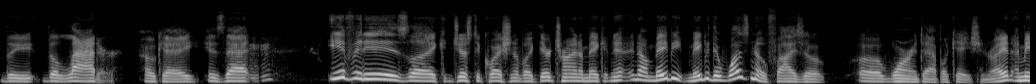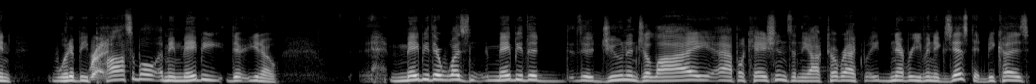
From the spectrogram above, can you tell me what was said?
the the latter, okay, is that if it is like just a question of like they're trying to make it, you know, maybe maybe there was no FISA uh, warrant application, right? I mean, would it be Right. possible? I mean, maybe there, you know. Maybe there was maybe the the June and July applications and the October app never even existed because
